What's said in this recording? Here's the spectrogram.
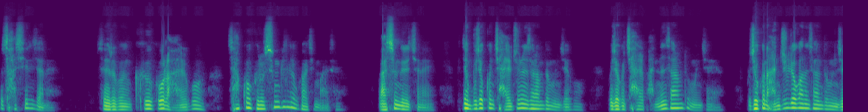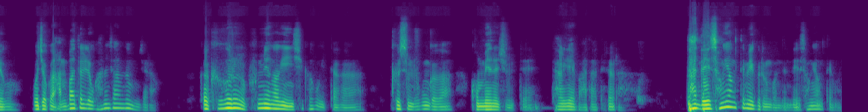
그 사실이잖아요. 그래서 여러분, 그걸 알고 자꾸 그걸 숨기려고 하지 마세요. 말씀드렸잖아요. 그냥 무조건 잘 주는 사람도 문제고, 무조건 잘 받는 사람도 문제예요. 무조건 안 주려고 하는 사람도 문제고, 무조건 안 받으려고 하는 사람도 문제라고. 그러니까 그거를 분명하게 인식하고 있다가 그것을 누군가가 권면해 줄 때 달게 받아들여라. 다 내 성향 때문에 그런 건데, 내 성향 때문에.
